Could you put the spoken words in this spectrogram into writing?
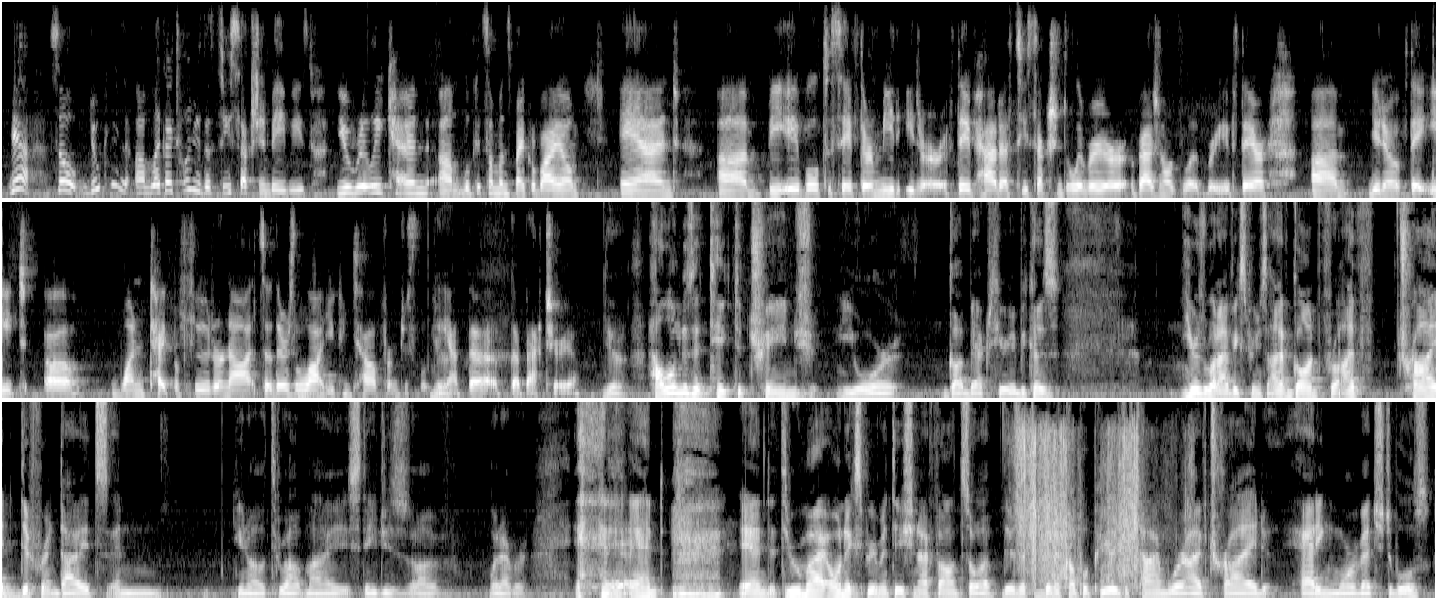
Yeah, so you can, um, like I told you, the C-section babies, you really can um, look at someone's microbiome and um, be able to say if they're a meat eater, if they've had a C-section delivery or vaginal delivery, if they're, um, you know, if they eat uh, one type of food or not. So there's a lot mm-hmm. you can tell from just looking yeah. at the, the bacteria. Yeah. How long does it take to change your gut bacteria? Because here's what I've experienced. I've gone from I've tried different diets and you know throughout my stages of whatever and and through my own experimentation i found so I've, there's a, been a couple periods of time where i've tried adding more vegetables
